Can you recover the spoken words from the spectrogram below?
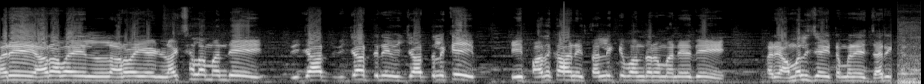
మరి అరవై అరవై ఏడు లక్షల మంది విద్యార్థి విద్యార్థిని విద్యార్థులకి ఈ పథకాన్ని తల్లికి వందనం అనేది మరి అమలు చేయటం అనేది జరిగింది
